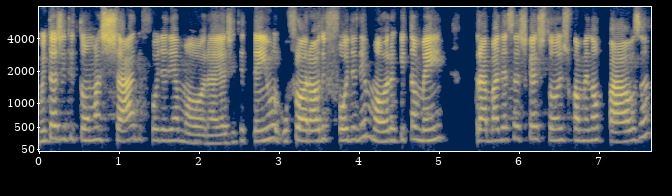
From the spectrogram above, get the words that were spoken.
Muita gente toma chá de folha de amora. A gente tem o, o floral de folha de amora, que também trabalha essas questões com a menopausa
